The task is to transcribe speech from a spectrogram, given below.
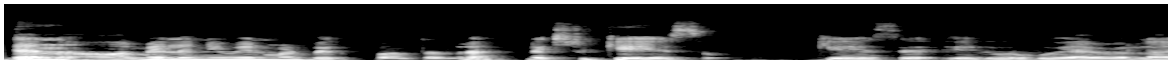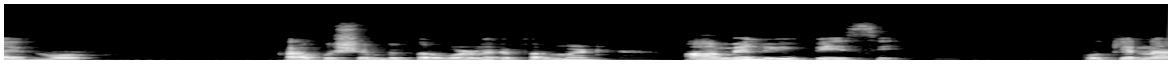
ದೆನ್ ಆಮೇಲೆ ನೀವೇನು ಮಾಡಬೇಕಪ್ಪ ಅಂತಂದ್ರೆ next K S K S ಇದುವರೆಗೂ ಯಾವೆಲ್ಲ ಇದ್ವು ಆ ಕ್ವಶನ್ ಪೇಪರ್ಗಳನ್ನ ರೆಫರ್ ಮಾಡಿ ಆಮೇಲೆ ಯು ಪಿ ಎಸ್ ಸಿ ಓಕೆನಾ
